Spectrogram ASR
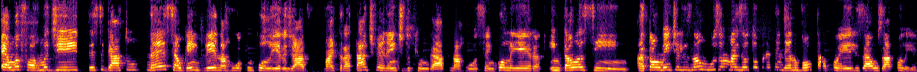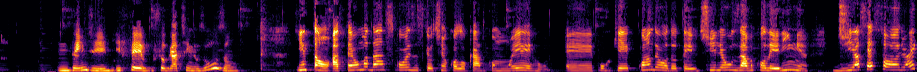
é uma forma de desse gato, né? Se alguém vê na rua com coleira, já vai tratar diferente do que um gato na rua sem coleira. Então, assim, atualmente eles não usam, mas eu tô pretendendo voltar com eles a usar coleira. Entendi. E Fê, os seus gatinhos usam? Então, até uma das coisas que eu tinha colocado como um erro é, porque quando eu adotei o Tilly, eu usava coleirinha de acessório. Ai,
